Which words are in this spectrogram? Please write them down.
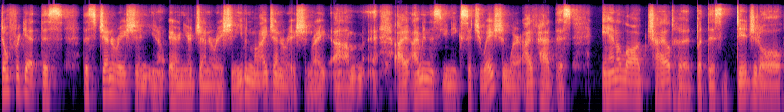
Don't forget this this generation you know aaron your generation even my generation right? Um, I, i'm in this unique situation where i've had this analog childhood, but this digital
